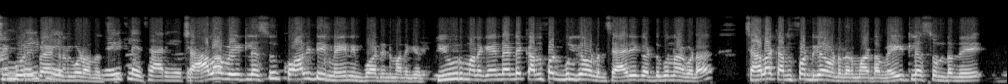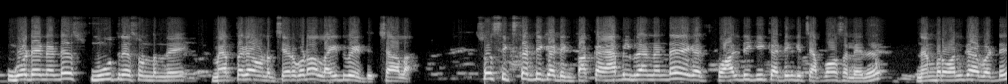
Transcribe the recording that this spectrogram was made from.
shibori pattern కూడా ఉంది చాలా వెయిట్ లెస్ క్వాలిటీ మెయిన్ ఇంపార్టెంట్ మనకి ప్యూర్ మనకి. ఏంటంటే కంఫర్టబుల్గా ఉంటుంది. శారీ కట్టుకున్నా కూడా చాలా కంఫర్ట్గా ఉంటుంది అనమాట వెయిట్ లెస్ ఉంటుంది. ఇంకోటి ఏంటంటే స్మూత్నెస్ ఉంటుంది. మెత్తగా ఉంటుంది. చీర కూడా లైట్ వెయిట్ చాలా. సో సిక్స్ థర్టీ కటింగ్ పక్క యాపిల్ బ్రాండ్ అంటే ఇక క్వాలిటీకి కటింగ్కి చెప్పవసరం లేదు. నెంబర్ వన్ కాబట్టి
